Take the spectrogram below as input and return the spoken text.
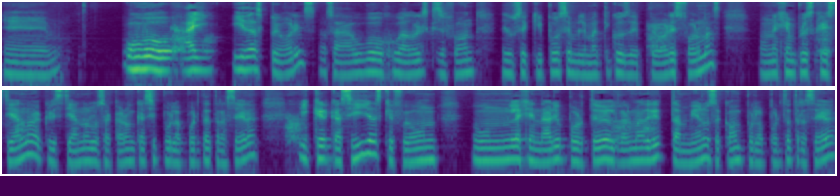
Eh, hubo, hay idas peores, o sea, hubo jugadores que se fueron de sus equipos emblemáticos de peores formas. Un ejemplo es Cristiano, a Cristiano lo sacaron casi por la puerta trasera. Iker Casillas, que fue un, un legendario portero del Real Madrid, también lo sacaron por la puerta trasera.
